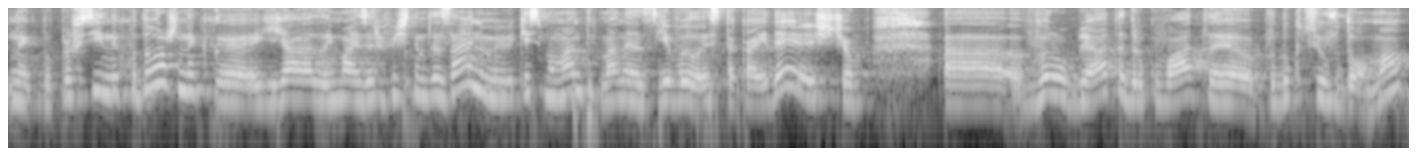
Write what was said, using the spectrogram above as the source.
якби професійний художник, е, я займаюся графічним дизайном, і в якийсь момент в мене з'явилась така ідея, щоб е, виробляти, друкувати продукцію вдома,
